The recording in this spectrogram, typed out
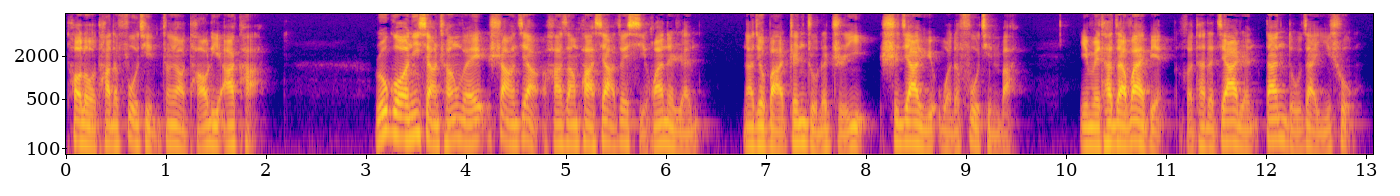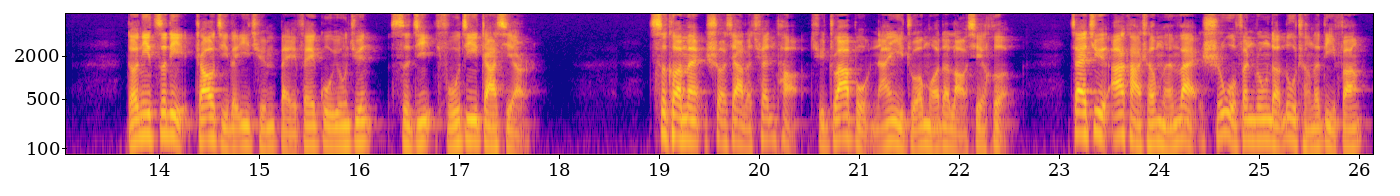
透露他的父亲正要逃离阿卡。如果你想成为上将哈桑帕夏最喜欢的人，那就把真主的旨意施加于我的父亲吧，因为他在外边和他的家人单独在一处。德尼兹利召集了一群北非雇佣军，伺机伏击扎希尔。刺客们设下了圈套，去抓捕难以琢磨的老谢赫。在距阿卡城门外十五分钟的路程的地方，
